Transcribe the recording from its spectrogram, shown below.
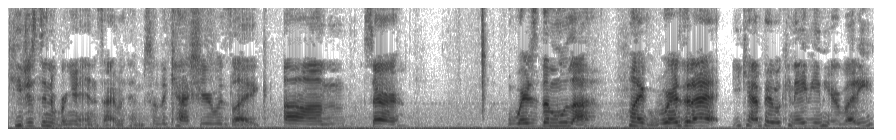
He just didn't bring it inside with him. So the cashier was like, um, sir, where's the moolah? Like, where's it at? You can't pay with Canadian here, buddy.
